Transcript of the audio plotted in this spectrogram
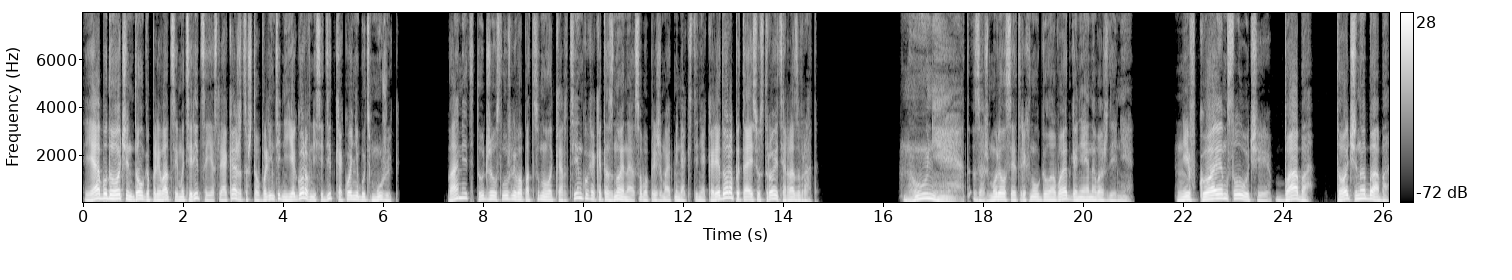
Я буду очень долго плеваться и материться, если окажется, что в Валентине Егоровне сидит какой-нибудь мужик. Память тут же услужливо подсунула картинку, как эта знойная особа прижимает меня к стене коридора, пытаясь устроить разврат. «Ну нет», — зажмурился и тряхнул головой, отгоняя наваждение. «Ни в коем случае, баба!» Точно баба,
